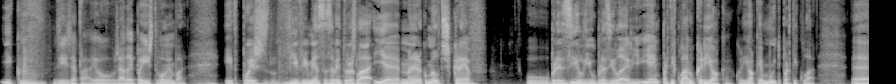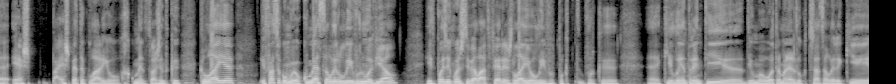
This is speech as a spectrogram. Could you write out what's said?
e que diz: epá, eu já dei para isto, vou-me embora. E depois vive imensas aventuras lá e a maneira como ele descreve o Brasil e o brasileiro, e em particular o carioca. O carioca é muito particular. Eh, é, pá, é espetacular e eu recomendo a toda a gente que, que leia e faça como eu. Começa a ler o livro no avião E depois, enquanto estiver lá de férias, leia o livro, porque, porque eh, aquilo entra em ti eh, de uma outra maneira do que tu estás a ler aqui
